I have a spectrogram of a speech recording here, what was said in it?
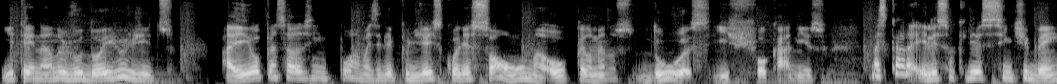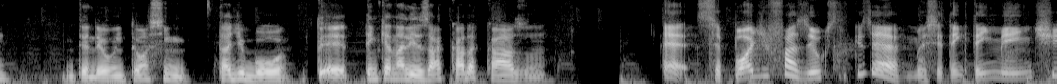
e treinando judô e jiu-jitsu. Aí eu pensava assim, porra, mas ele podia escolher só uma, ou pelo menos duas, e focar nisso. Mas, cara, ele só queria se sentir bem, entendeu? Então, assim, tá de boa. É, tem que analisar cada caso, né? É, você pode fazer o que você quiser, mas você tem que ter em mente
